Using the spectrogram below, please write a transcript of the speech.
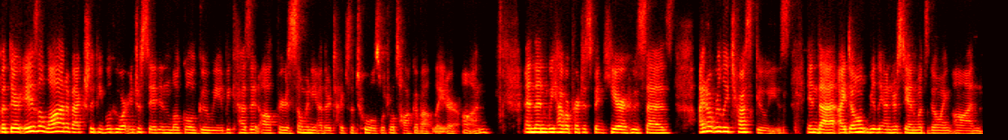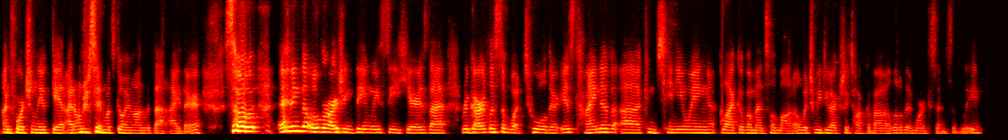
but there is a lot of actually people who are interested in local GUI because it offers so many other types of tools, which we'll talk about later on. And then we have a participant here who says, I don't really trust GUIs in that I don't really understand what's going on. Unfortunately with Git, I don't understand what's going on with that either. So I think the overarching theme we see here is that regardless of what tool, there is kind of a continuing lack of a mental model, which we do actually talk about a little bit more extensively.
